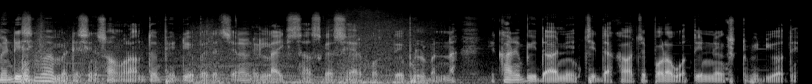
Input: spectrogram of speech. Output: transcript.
মেডিসিন বা মেডিসিন সংক্রান্ত ভিডিও পেতে চ্যানেলটি লাইক সাবস্ক্রাইব শেয়ার করতে ভুলবেন না। এখানে বিদায় নিচ্ছি। দেখা হচ্ছে পরবর্তী নেক্সট ভিডিওতে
